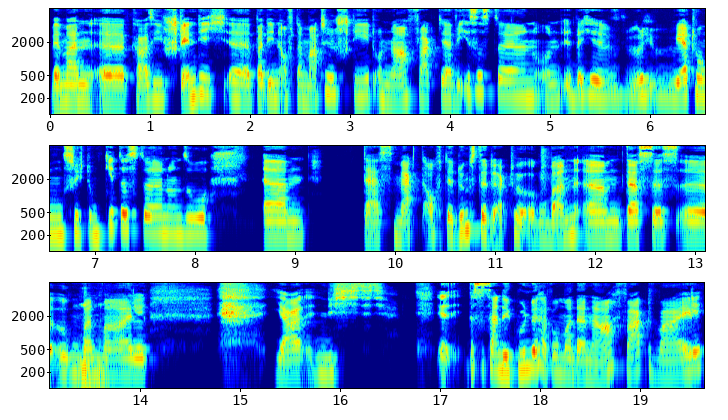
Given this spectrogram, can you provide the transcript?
wenn man äh, quasi ständig äh, bei denen auf der Matte steht und nachfragt, ja, wie ist es denn und in welche Wertungsrichtung geht es denn und so. Ähm, das merkt auch der dümmste Redakteur irgendwann, ähm, dass es äh, irgendwann mhm. mal ja nicht äh, dass es seine Gründe hat, wo man danach fragt, weil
